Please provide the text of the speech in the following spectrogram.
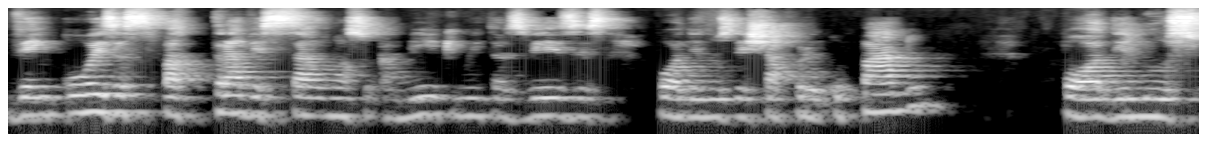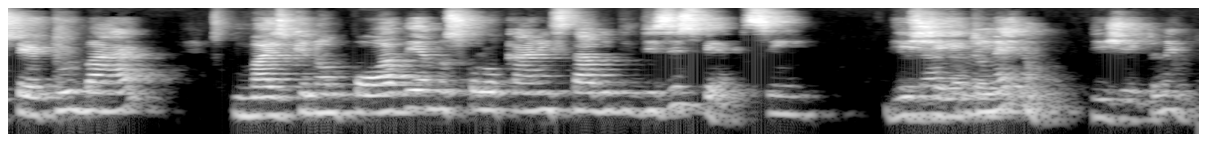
vem coisas para atravessar o nosso caminho que muitas vezes podem nos deixar preocupado, pode nos perturbar, mas o que não pode é nos colocar em estado de desespero. sim, De jeito nenhum. De jeito nenhum.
